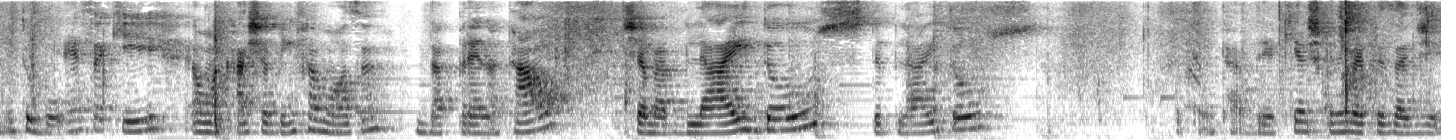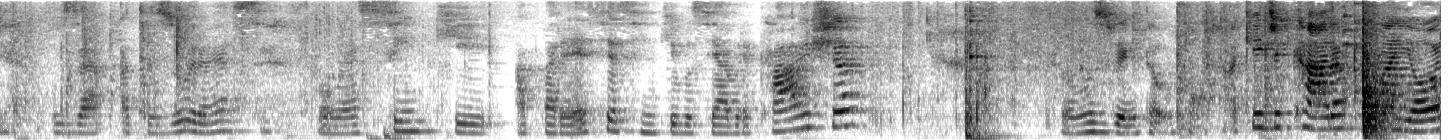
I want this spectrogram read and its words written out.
muito bom. Essa aqui é uma caixa bem famosa da pré-natal. Chama Blidos, The Blidos. Vou tentar abrir aqui, acho que não vai precisar de usar a tesoura essa. Bom, é assim que aparece, assim que você abre a caixa. Vamos ver então. aqui de cara, o maior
